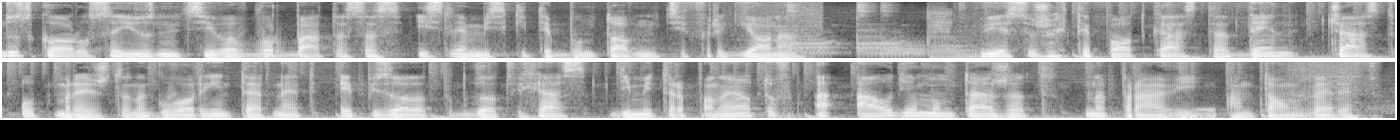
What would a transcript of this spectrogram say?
доскоро съюзници в борбата с ислямистските бунтовници в региона. Вие слушахте подкаста Ден, част от мрежата на Говори Интернет. Епизодът подготвих аз, Димитър Панайотов, а аудиомонтажът направи Антон Верев.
